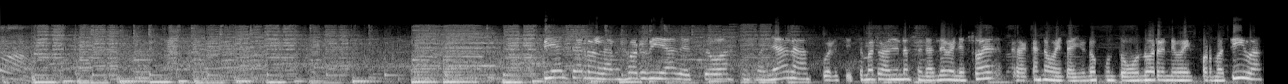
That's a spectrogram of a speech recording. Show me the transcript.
Eva. Vía Alterna, la mejor vía de todas sus mañanas por el Sistema Radio Nacional de Venezuela, Caracas 91.1 RNV Informativa,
